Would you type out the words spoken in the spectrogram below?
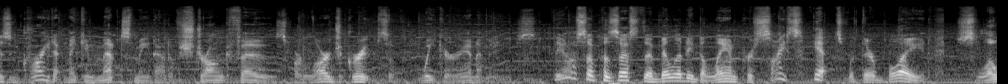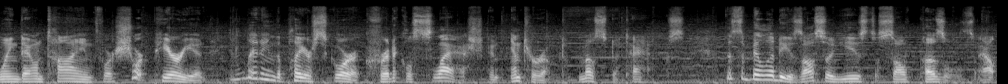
is great at making mincemeat out of strong foes or large groups of weaker enemies. They also possess the ability to land precise hits with their blade, slowing down time for a short period and letting the player score a critical slash and interrupt most attacks. This ability is also used to solve puzzles out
